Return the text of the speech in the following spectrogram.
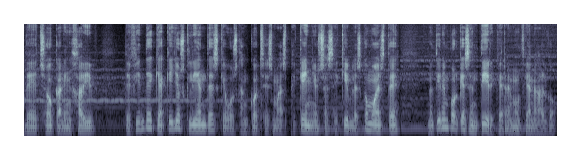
De hecho, Karim Habib defiende que aquellos clientes que buscan coches más pequeños y asequibles como este no tienen por qué sentir que renuncian a algo.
